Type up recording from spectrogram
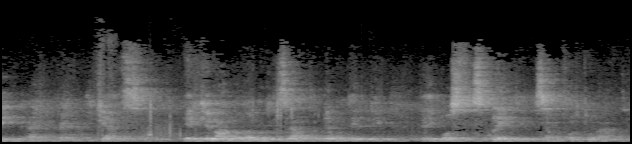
ricca di piazza e che vanno valorizzate, abbiamo dei, dei posti splendidi, siamo fortunati.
